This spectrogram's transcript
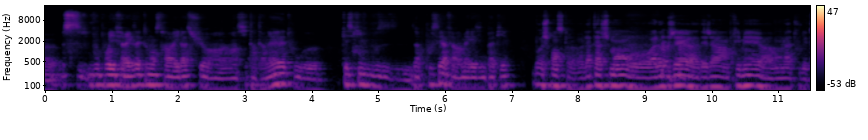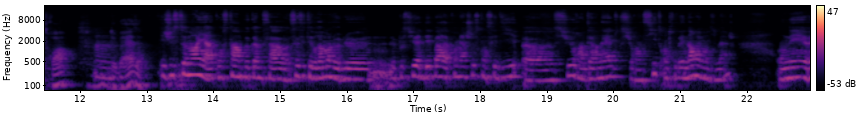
euh, vous pourriez faire exactement ce travail-là sur un, site internet ou euh, qu'est-ce qui vous a poussé à faire un magazine papier? Bon, je pense que l'attachement à l'objet euh, déjà imprimé, euh, on l'a tous les trois mm. de base. Et justement, il y a un constat un peu comme ça. Ça, c'était vraiment le, le, postulat de départ. La première chose qu'on s'est dit euh, sur Internet ou sur un site, on trouve énormément d'images. On est,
